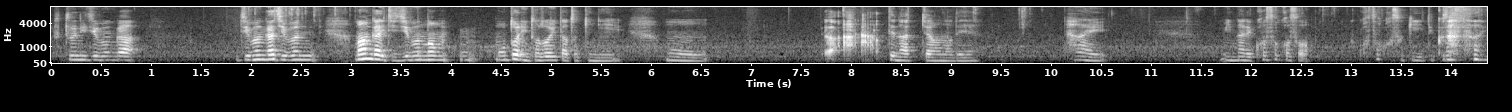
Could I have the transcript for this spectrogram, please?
普通に自分が自分が自分万が一自分の元に届いた時にもううわーってなっちゃうので。はい。みんなでこそこそこそこそ聞いてください。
